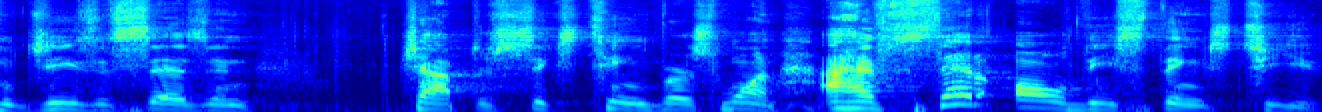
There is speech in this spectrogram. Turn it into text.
Jesus says in chapter 16, verse 1. I have said all these things to you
